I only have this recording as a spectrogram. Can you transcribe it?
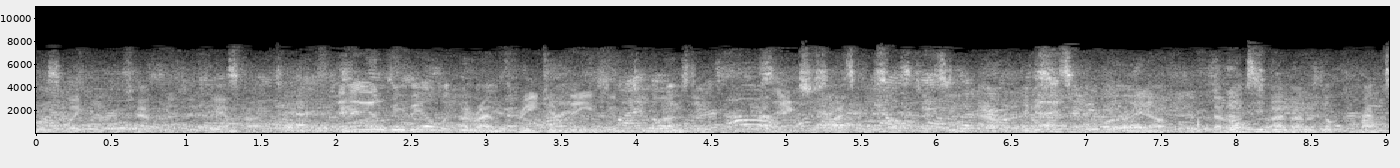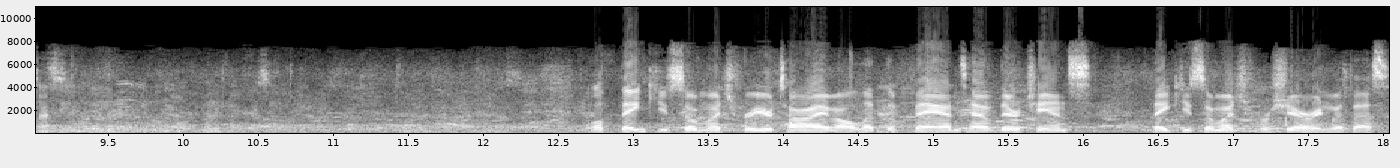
world weightlifting championship, the Empire. And then it'll be available I ran three gymnasiums in London, an exercise consultancy in Paris. You know, I've done all- I've had a fantastic career. Well, thank you so much for your time. I'll let the fans have their chance. Thank you so much for sharing with us.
